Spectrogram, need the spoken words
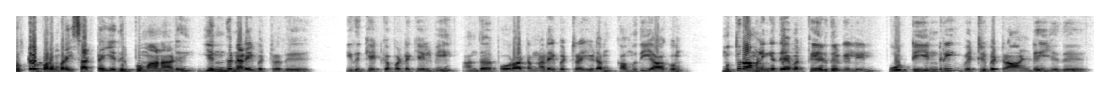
குற்றப்பரம்பரை சட்ட எதிர்ப்பு மாநாடு எங்கு நடைபெற்றது? இது கேட்கப்பட்ட கேள்வி. அந்த போராட்டம் நடைபெற்ற இடம் கமுதியாகும். முத்துராமலிங்க தேவர் தேர்தல்களில் போட்டியின்றி வெற்றி பெற்ற ஆண்டு எது?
